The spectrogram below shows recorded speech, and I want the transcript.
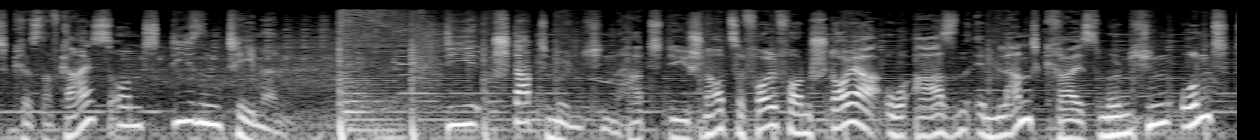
Mit Christoph Kreis und diesen Themen. Die Stadt München hat die Schnauze voll von Steueroasen im Landkreis München und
